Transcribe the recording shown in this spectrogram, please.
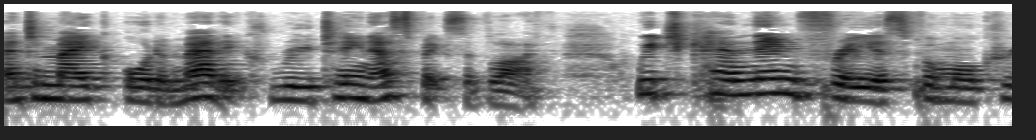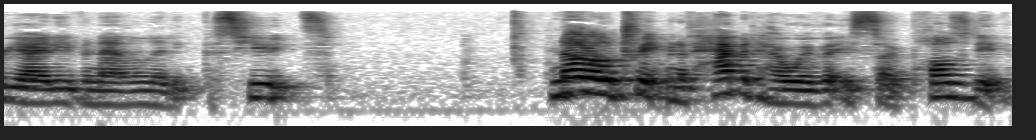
and to make automatic, routine aspects of life, which can then free us for more creative and analytic pursuits. Not all treatment of habit, however, is so positive,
